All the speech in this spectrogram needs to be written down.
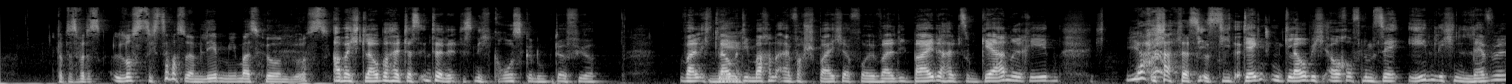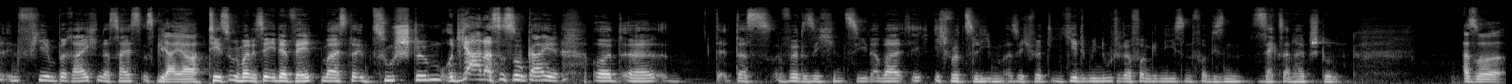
Ich glaube, das wird das Lustigste, was du im Leben jemals hören wirst. Aber ich glaube halt, das Internet ist nicht groß genug dafür. Weil ich glaube, Nee. die machen einfach Speicher voll, weil die beide halt so gerne reden. Ich, Ja, das die, ist. die denken, glaube ich, auch auf einem sehr ähnlichen Level in vielen Bereichen. Das heißt, es gibt Ja, ja. T.S. Ullmann ist ja eh der Weltmeister im Zustimmen und ja, das ist so geil. Und äh, das würde sich hinziehen, aber ich, ich würde es lieben. Also ich würde jede Minute davon genießen, von diesen sechseinhalb Stunden. Also,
